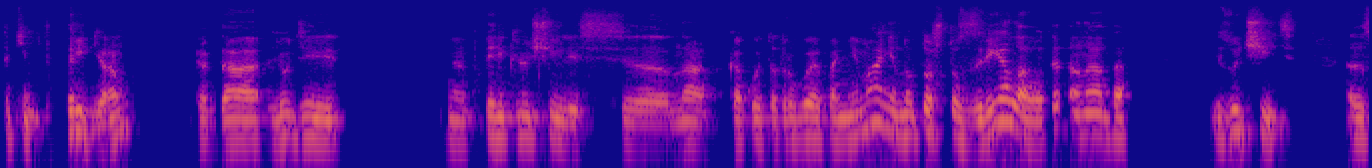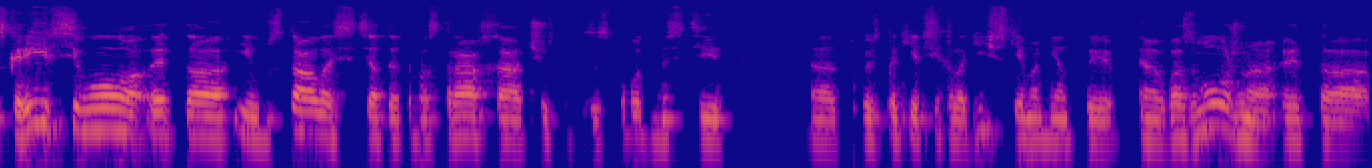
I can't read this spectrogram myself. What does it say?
таким триггером, когда люди э, переключились на какое-то другое понимание, но то, что зрело, вот это надо изучить. Э, скорее всего, это и усталость от этого страха, от чувства безысходности, э, то есть такие психологические моменты. Э, возможно, это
